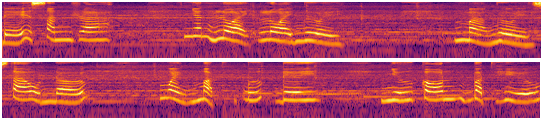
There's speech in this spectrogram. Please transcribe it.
Đế sanh ra nhân loại, loài người mà người sao nở. Ngoảnh mặt bước đi như con bật hiểu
